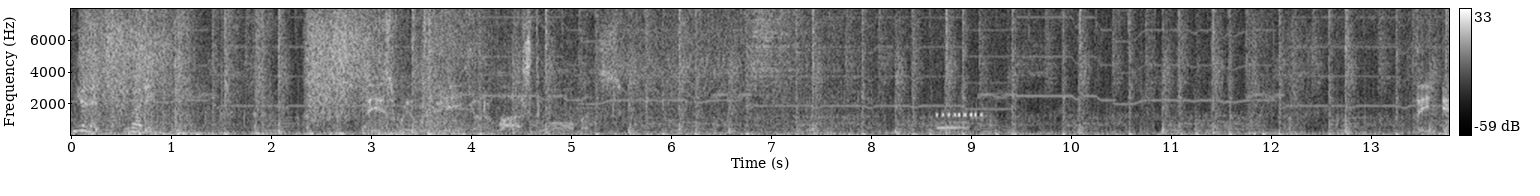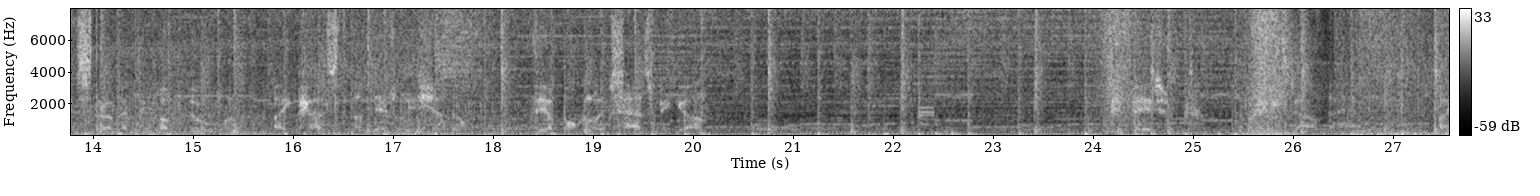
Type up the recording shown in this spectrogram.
Unit ready. This will be your last moments. The instrument of doom. I cast a deadly shadow. The apocalypse has begun. Be patient. Bringing down the hammer. I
